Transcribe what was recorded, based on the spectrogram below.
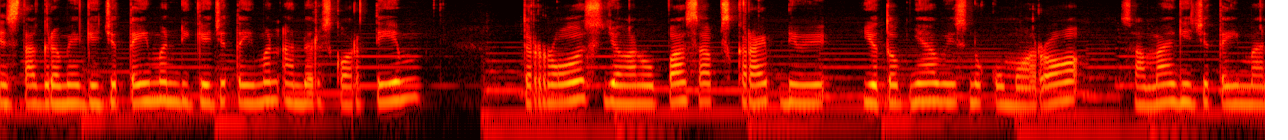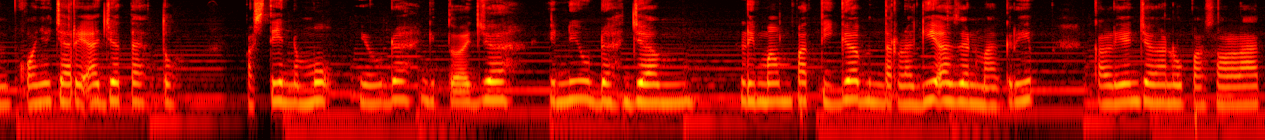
Instagramnya Gadgetainment di gadgetainment underscore team. Terus jangan lupa subscribe di YouTube-nya Wisnu Kumoro sama Gadgetainment. Pokoknya cari aja teh tuh. Pasti nemu. Ya udah gitu aja ini udah jam 5.43 bentar lagi azan maghrib kalian jangan lupa sholat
